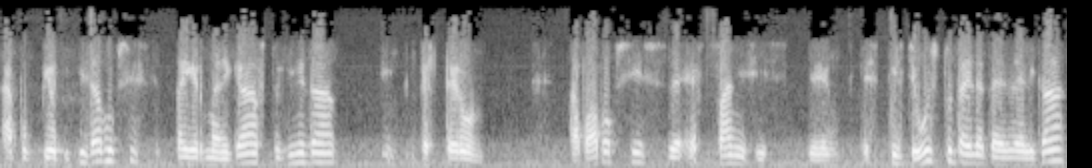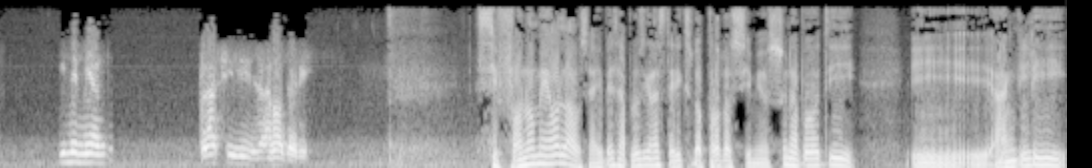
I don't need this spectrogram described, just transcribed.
από ποιοτικής άποψης τα γερμανικά αυτοκίνητα υπερτερούν. Από άποψης εμφάνισης και, και στυλ και γούστου τα, τα ιταλικά είναι μια κλάση ανώτερη. Συμφωνώ με όλα όσα είπες, απλώς για να στηρίξω το πρώτο σημείο σου να πω ότι οι Άγγλοι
